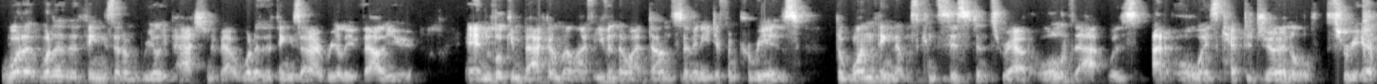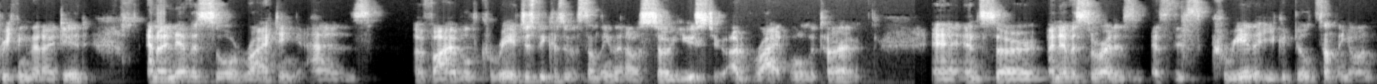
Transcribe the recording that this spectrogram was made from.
what are, what are the things that I'm really passionate about? What are the things that I really value? And looking back on my life, even though I'd done so many different careers, the one thing that was consistent throughout all of that was I'd always kept a journal through everything that I did. And I never saw writing as a viable career just because it was something that I was so used to. I'd write all the time. And, and so I never saw it as, as this career that you could build something on.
